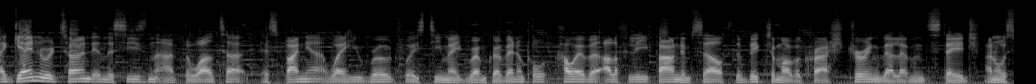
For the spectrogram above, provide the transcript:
again returned in the season at the Vuelta España, where he rode for his teammate Remco Evenepoel. However, Alaphilippe found himself the victim of a crash during the 11th stage and was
